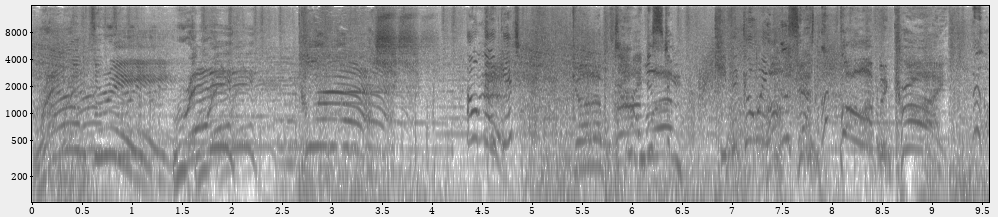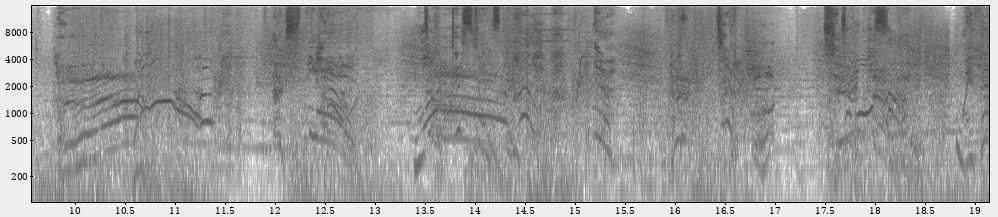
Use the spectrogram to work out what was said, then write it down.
Round three. Ready? Clash! I'll make it! Got a Time to problem? keep it going! I'll just ball up and cry! Ah! Explode! Long distance! With a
